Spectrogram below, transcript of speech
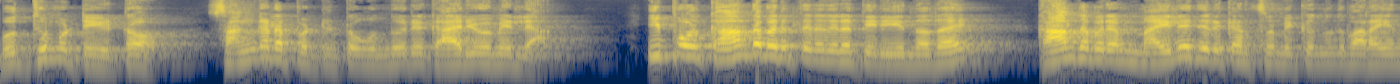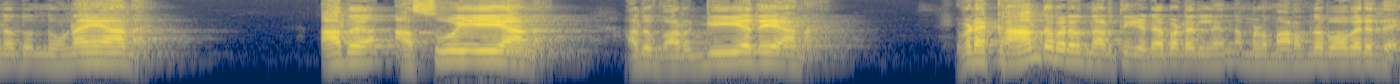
ബുദ്ധിമുട്ടിയിട്ടോ സങ്കടപ്പെട്ടിട്ടോ ഒന്നൊരു കാര്യവുമില്ല. ഇപ്പോൾ കാന്തപുരത്തിനെതിരെ തിരിയുന്നത് കാന്തപുരം മൈലേജ് എടുക്കാൻ ശ്രമിക്കുന്നത് പറയുന്നത് നുണയാണ്. അത് അസൂയയാണ്. അത് വർഗീയതയാണ്. ഇവിടെ കാന്തപുരം നടത്തിയ ഇടപെടലിനെ നമ്മൾ മറന്നു പോകരുത്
